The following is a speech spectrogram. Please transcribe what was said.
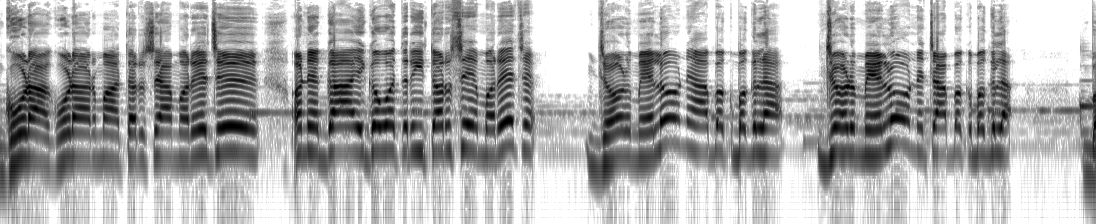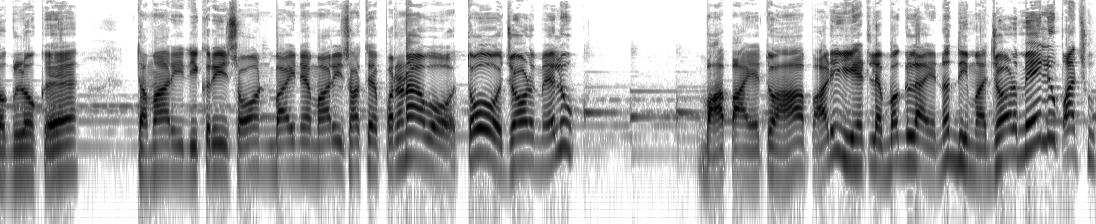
ઘોડા ઘોડારમાં તરસ્યા મરે છે અને ગાય ગવતરી તરસે મરે છે. જળ મેલો ને આબક બગલા, જળ મેલો ને ચાબક બગલા. બગલો કે, તમારી દીકરી સોનબાઈને મારી સાથે પરણાવો, તો જળ મેલું. બાપાએ તો હા પાડી એટલે બગલાએ નદીમાં જળ મેલ્યું પાછું.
